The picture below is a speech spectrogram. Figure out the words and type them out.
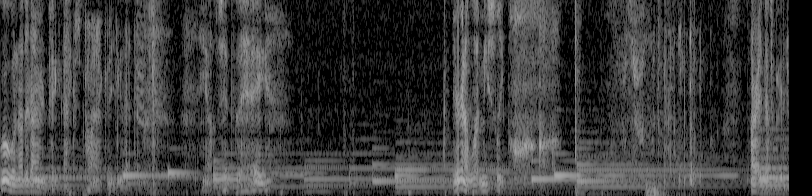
Ooh, another diamond pickaxe. Probably not gonna do that. Yeah, let's hit the hay. You're gonna let me sleep. Alright, that's weird.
